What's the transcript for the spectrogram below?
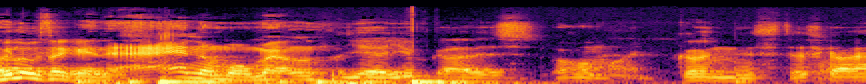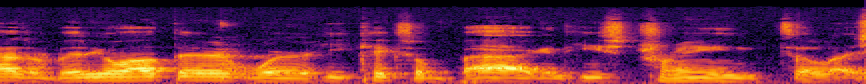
He looks like an animal, man. Yeah, you guys. Oh my goodness, this guy has a video out there where he kicks a bag and he's trained to like, like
